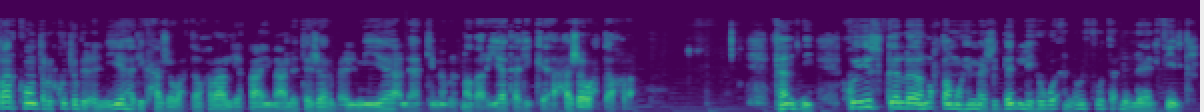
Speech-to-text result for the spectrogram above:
par contre الكتب العلمية هذيك حاجة واحدة أخرى اللي قائمة على تجارب علمية على كيما قلت نظريات هذيك حاجة واحدة أخرى. فهمتني؟ خويا يوسف قال نقطة مهمة جدا اللي هو أنه يفوت على الفلتر.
